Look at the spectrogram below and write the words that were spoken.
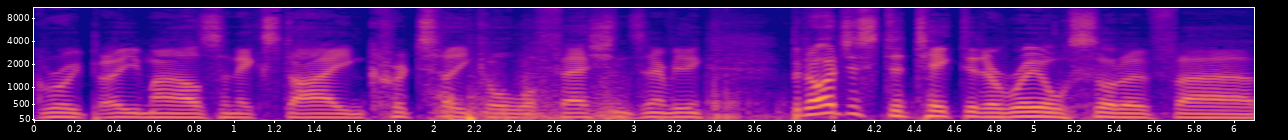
group emails the next day and critique all the fashions and everything. But I just detected a real sort of uh,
